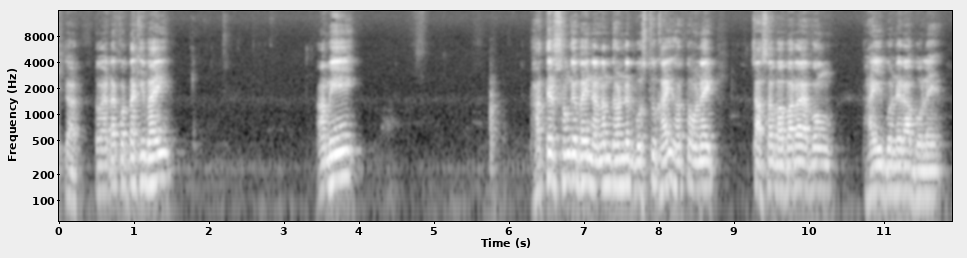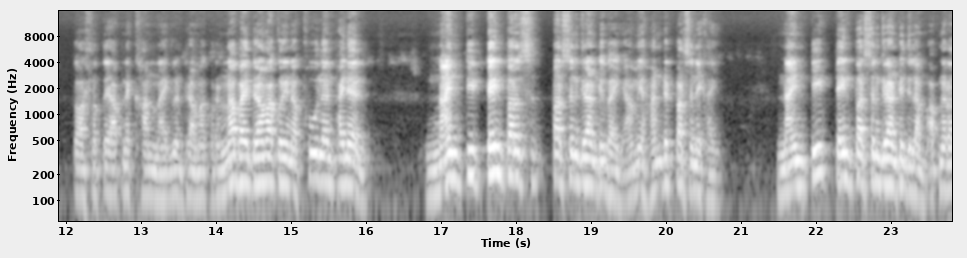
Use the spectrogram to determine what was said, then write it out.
স্টার্ট তো এটা কথা কি ভাই? আমি ভাতের সঙ্গে ভাই নানান ধরনের বস্তু খাই, হয়তো অনেক চাষা বাবারা এবং ভাই বোনেরা বলে, তো আসলে আপনি খান না, এগুলো ড্রামা করেন। না ভাই ড্রামা করি না full and final ninety ten percent guarantee ভাই, আমি হান্ড্রেড পার্সেন্টে খাই। নাইনটি টেন পার্সেন্ট গ্যারান্টি দিলাম। আপনারা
